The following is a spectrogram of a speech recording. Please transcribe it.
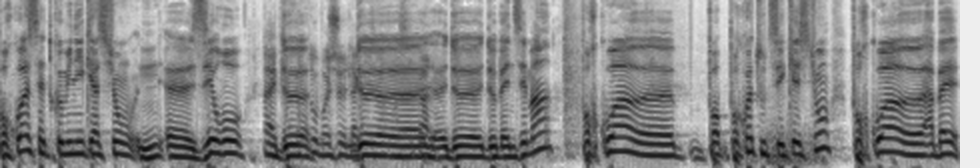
Pourquoi cette communication euh, zéro Ah, de, surtout, moi, je- la de, de, de Benzema? Pourquoi, euh, pour- pourquoi toutes ces questions? Pourquoi euh, ah ben,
